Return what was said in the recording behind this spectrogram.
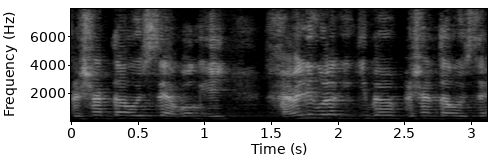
প্রেশার দেওয়া হয়েছে এবং এই ফ্যামিলিগুলোকে কীভাবে প্রেশার দেওয়া হয়েছে?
